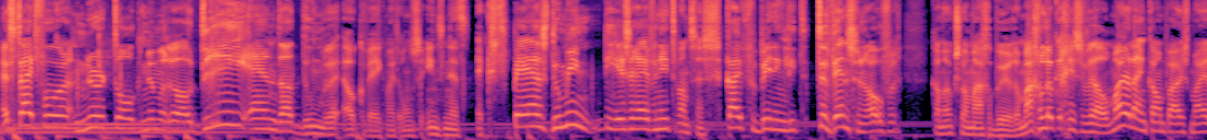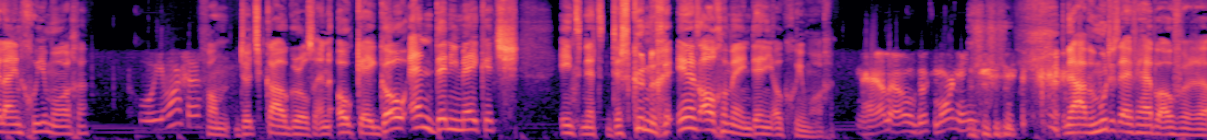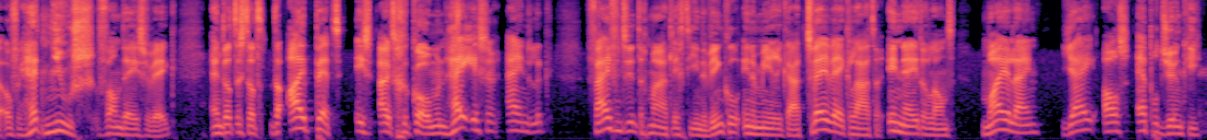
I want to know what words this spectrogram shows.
Het is tijd voor Nerd Talk nummer 3. En dat doen we elke week met onze internet-experts. Domien, die is er even niet, want zijn Skype-verbinding liet te wensen over. Kan ook zomaar gebeuren. Maar gelukkig is er wel Marjolein Kamphuis. Marjolein, goedemorgen. Goedemorgen. Van Dutch Cowgirls en OK Go. En Danny Mekic, internetdeskundige in het algemeen. Danny, ook goedemorgen. Hello, good morning. Nou, we moeten het even hebben over, eh, over het nieuws van deze week. En dat is dat de iPad is uitgekomen. Hij is er eindelijk. 25 maart ligt hij in de winkel in Amerika. Twee weken later in Nederland. Marjolein, jij als Apple junkie.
